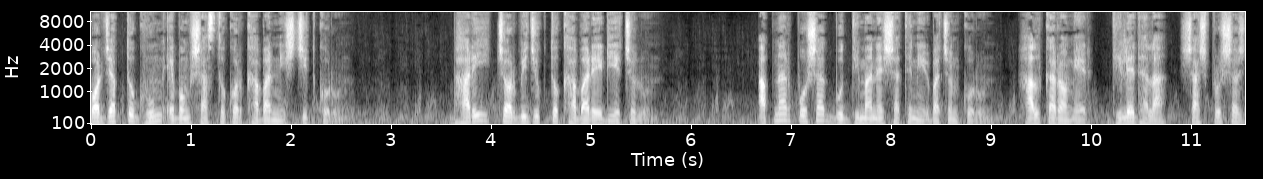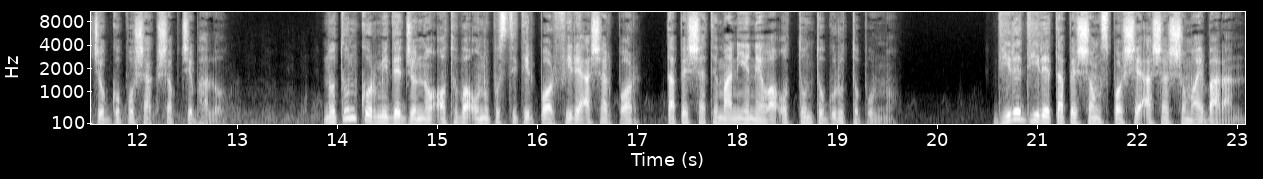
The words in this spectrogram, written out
পর্যাপ্ত ঘুম এবং স্বাস্থ্যকর খাবার নিশ্চিত করুন। ভারী, চর্বিযুক্ত খাবার এড়িয়ে চলুন। আপনার পোশাক বুদ্ধিমানের সাথে নির্বাচন করুন। হালকা রঙের ঢিলেঢালা শ্বাসপ্রশ্বাসযোগ্য পোশাক সবচেয়ে ভালো। নতুন কর্মীদের জন্য অথবা অনুপস্থিতির পর ফিরে আসার পর, তাপের সাথে মানিয়ে নেওয়া অত্যন্ত গুরুত্বপূর্ণ। ধীরে ধীরে তাপের সংস্পর্শে আসার সময় বাড়ান।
